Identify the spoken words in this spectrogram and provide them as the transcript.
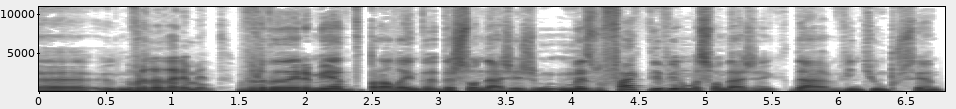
Uh, verdadeiramente. Verdadeiramente, para além de, das sondagens. Mas o facto de haver uma sondagem que dá 21%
